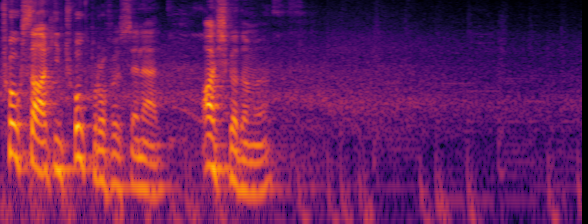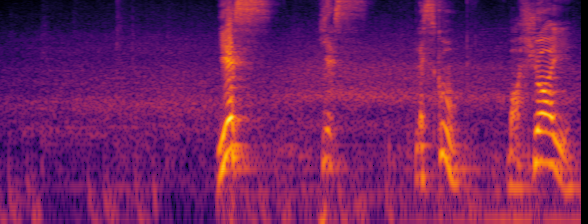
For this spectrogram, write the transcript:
Çok sakin, çok profesyonel. Aşk adamı. Yes! Yes! Let's go! Başşuayi.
